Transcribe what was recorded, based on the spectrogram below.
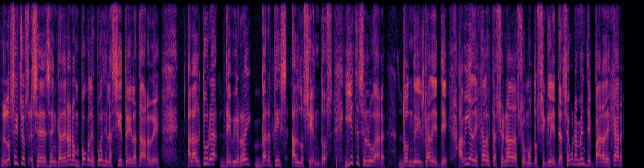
Los hechos se desencadenaron poco después de las 7 de la tarde, a la altura de Virrey Bertis al 200. Y este es el lugar donde el cadete había dejado estacionada su motocicleta, seguramente para dejar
